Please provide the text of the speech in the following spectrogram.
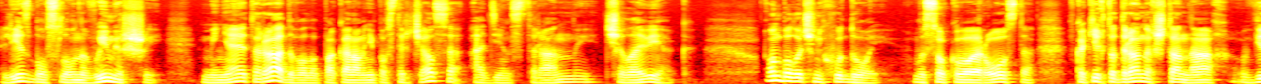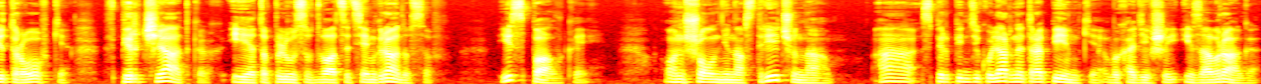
Лес был словно вымерший. Меня это радовало, пока нам не повстречался один странный человек. Он был очень худой, высокого роста, в каких-то драных штанах, в ветровке, в перчатках, и это плюс в 27 градусов, и с палкой. Он шел не навстречу нам, а с перпендикулярной тропинки, выходившей из оврага,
